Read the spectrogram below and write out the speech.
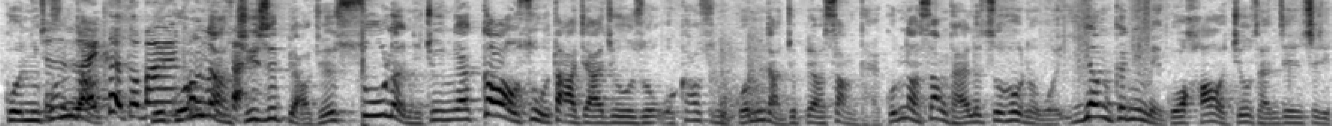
国民党，你国民党其实表决输了，你就应该告诉大家，就是说我告诉你，国民党就不要上台。国民党上台了之后呢，我一样跟你美国好好纠缠这件事情，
